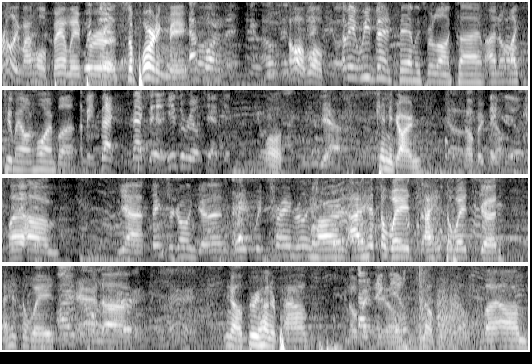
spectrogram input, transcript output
really my whole family for Which uh, supporting me. I'm part of it too. Oh well, I mean, we've been family for a long time. I don't like to toot my own horn, but I mean, back back to him. He's a real champion. Well, yeah, kindergarten, no big deal. But um, yeah, things are going good. We, we train really hard. I hit the weights. I hit the weights good. I hit the weights, and uh, you know, 300 pounds, no big, big deal. deal. No big deal. But um,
